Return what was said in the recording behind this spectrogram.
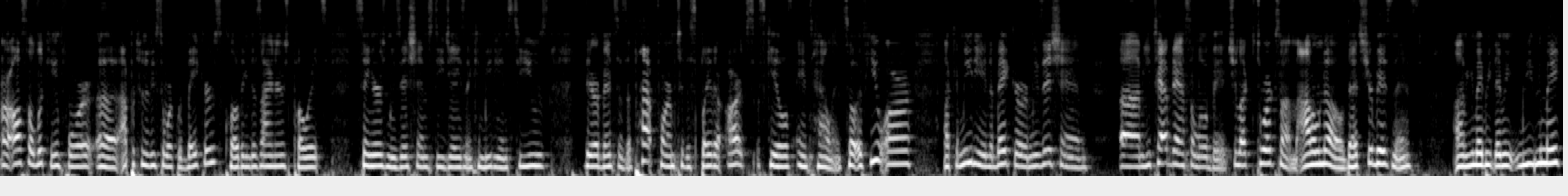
are also looking for uh, opportunities to work with bakers, clothing designers, poets, singers, musicians, DJs, and comedians to use their events as a platform to display their arts, skills, and talent. So if you are a comedian, a baker, a musician, um, you tap dance a little bit, you like to twerk something, I don't know, that's your business. Um, you may be, we, we may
